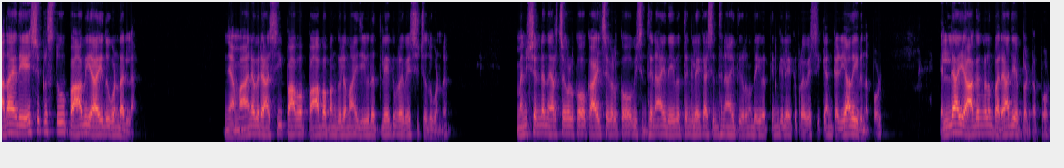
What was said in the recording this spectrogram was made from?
അതായത് യേശു ക്രിസ്തു പാവിയായതുകൊണ്ടല്ല മാനവരാശി പാപ പാപപങ്കുലമായ ജീവിതത്തിലേക്ക് പ്രവേശിച്ചതുകൊണ്ട് മനുഷ്യന്റെ നേർച്ചകൾക്കോ കാഴ്ചകൾക്കോ വിശുദ്ധനായ ദൈവത്തെങ്കിലേക്ക് അശുദ്ധനായി തീർന്ന ദൈവത്തെങ്കിലേക്ക് പ്രവേശിക്കാൻ കഴിയാതെ ഇരുന്നപ്പോൾ എല്ലാ യാഗങ്ങളും പരാജയപ്പെട്ടപ്പോൾ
